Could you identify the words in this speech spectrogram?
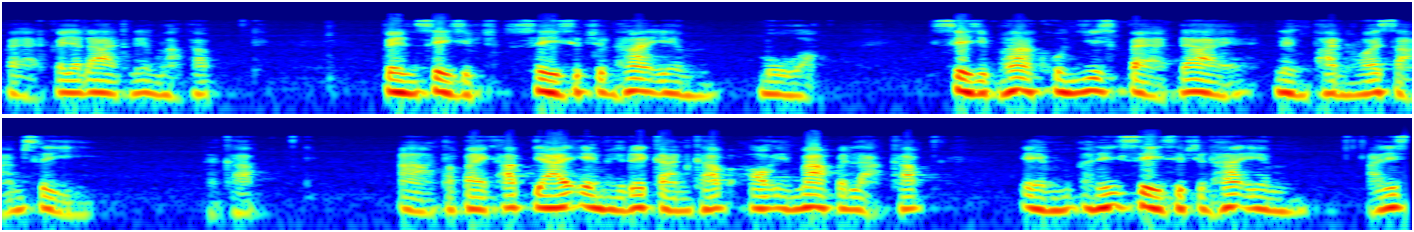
28 ก็จะได้ตัวนี้มาครับ เป็น 40 40.5 m บวก 45 คูณ 28 ได้ 1,134 นะครับอ่าต่อไปครับ ย้าย m อยู่ด้วยกันครับ เอา m มากเป็นหลักครับ m อันนี้ 40.5 m อันนี้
